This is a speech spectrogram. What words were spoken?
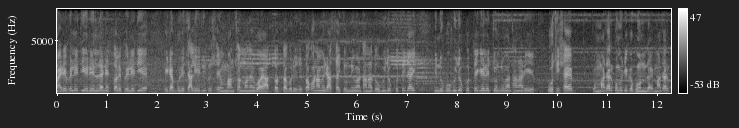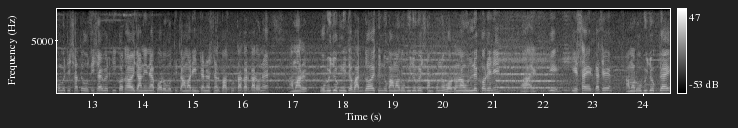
মেরে ফেলে দিয়ে, রেল লাইনের তলে ফেলে দিয়ে এটা বলে চালিয়ে দিত, সে মান সম্মানের ভয়ে আত্মহত্যা করেছে। তখন আমি রাজশাহী চন্ডিমা থানাতে অভিযোগ করতে যাই, কিন্তু অভিযোগ করতে গেলে চন্ডিমা থানার ওসি সাহেব মাজার কমিটিকে ফোন দেয়। মাজার কমিটির সাথে ওসি সাহেবের কী কথা হয় জানি না, পরবর্তীতে আমার ইন্টারন্যাশনাল পাসপোর্ট থাকার কারণে আমার অভিযোগ নিতে বাধ্য হয়, কিন্তু আমার অভিযোগের সম্পূর্ণ ঘটনা উল্লেখ করেনি। এসআইয়ের কাছে আমার অভিযোগ দেয়।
